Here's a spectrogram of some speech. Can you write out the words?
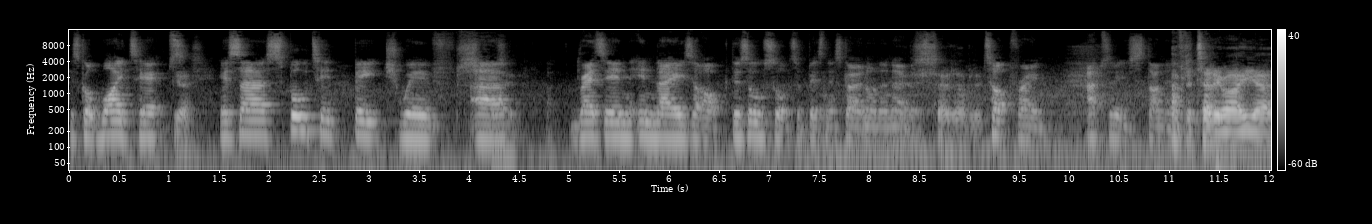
It's got wide tips. Yes. It's a spalted beech with uh, resin inlays. Oh, there's all sorts of business going on in there. It's so lovely. Top frame, absolutely stunning. I have to tell you, I uh,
